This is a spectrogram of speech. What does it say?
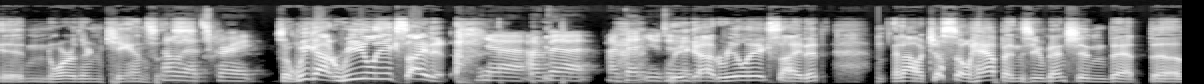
in northern oh, Kansas. Oh, that's great. So we got really excited. Yeah, I bet. I bet you did. we got really excited. And now it just so happens you mentioned that uh,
